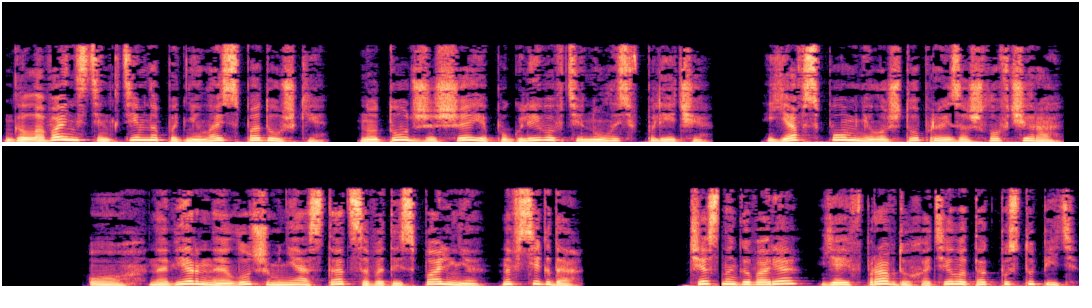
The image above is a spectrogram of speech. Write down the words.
Голова инстинктивно поднялась с подушки, но тут же шея пугливо втянулась в плечи. Я вспомнила, что произошло вчера, о, наверное, лучше мне остаться в этой спальне навсегда. Честно говоря, я и вправду хотела так поступить.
